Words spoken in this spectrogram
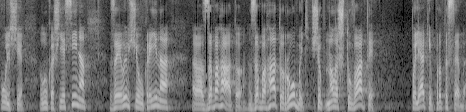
Польщі Лукаш Ясіна заявив, що Україна е, забагато, забагато робить, щоб налаштувати поляків проти себе.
